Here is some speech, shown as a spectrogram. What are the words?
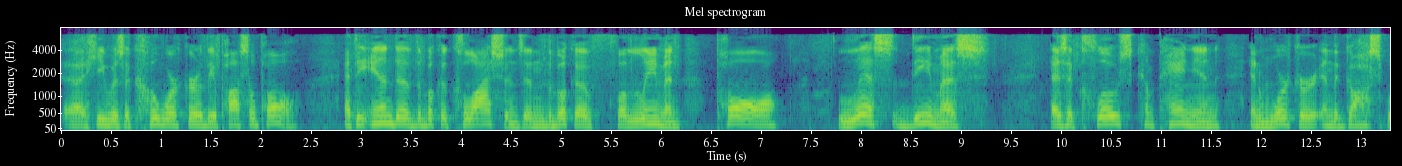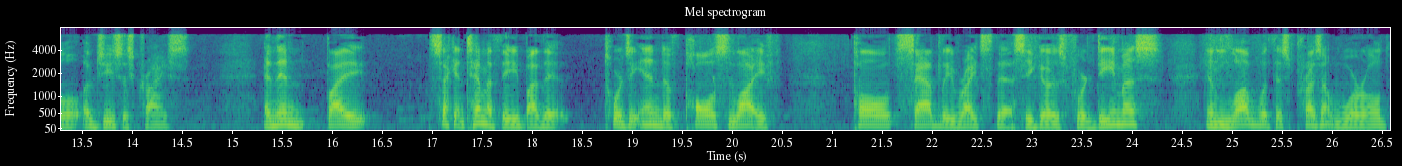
uh, he was a co-worker of the Apostle Paul. At the end of the book of Colossians and the book of Philemon, Paul lists Demas as a close companion and worker in the gospel of Jesus Christ. And then by 2 Timothy, by the towards the end of Paul's life, Paul sadly writes this. He goes, For Demas, in love with this present world,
